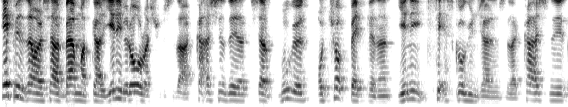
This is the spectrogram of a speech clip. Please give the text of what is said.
Hepinize arkadaşlar ben Maskar. Yeni bir Overwatch videosu daha karşınızdayız arkadaşlar. Bugün o çok beklenen yeni CSGO güncellemesi daha karşınızdayız.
